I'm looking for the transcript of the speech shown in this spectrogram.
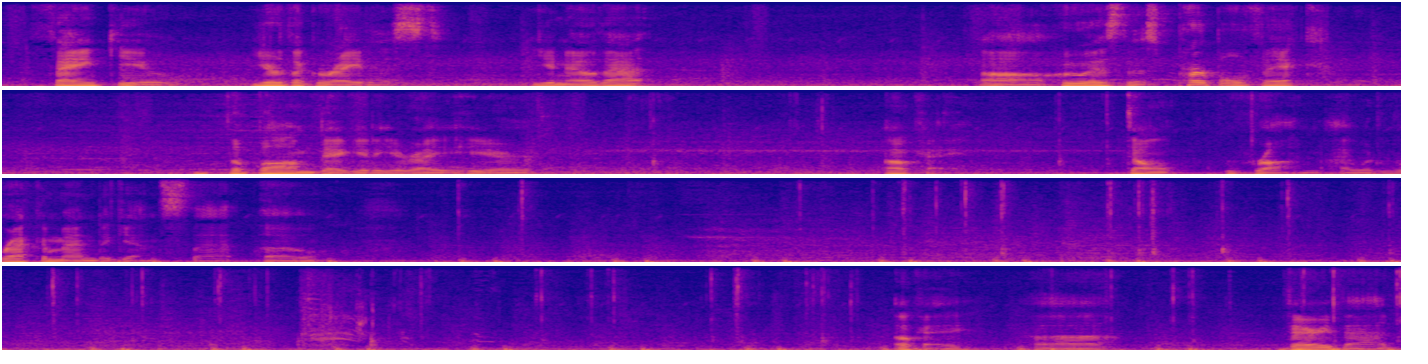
Thank you. You're the greatest. You know that? Uh, who is this? Purple Vic? The bomb diggity right here. Okay. Don't run. I would recommend against that, though. Okay, uh, very bad.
